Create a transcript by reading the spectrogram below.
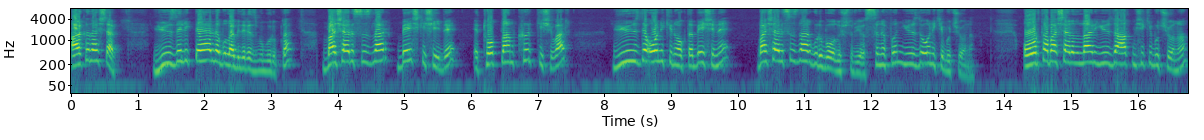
Arkadaşlar yüzdelik değer de bulabiliriz bu grupta. Başarısızlar 5 kişiydi. E, toplam 40 kişi var. %12.5'ini başarısızlar grubu oluşturuyor sınıfın %12,5'unu. Orta başarılılar %62,5'unu,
